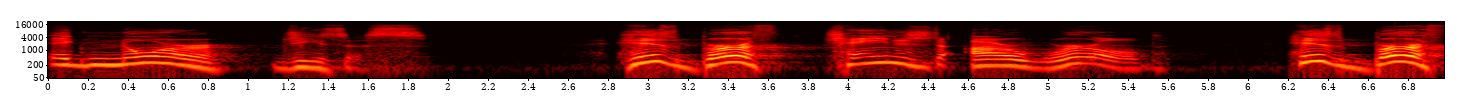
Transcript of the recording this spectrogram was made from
ignore Jesus. His birth changed our world. His birth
